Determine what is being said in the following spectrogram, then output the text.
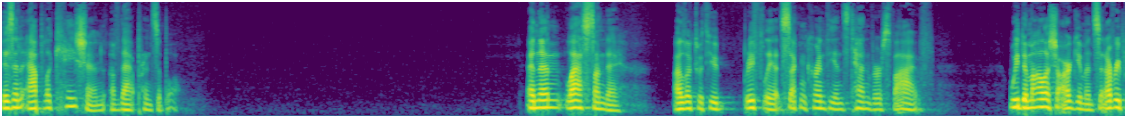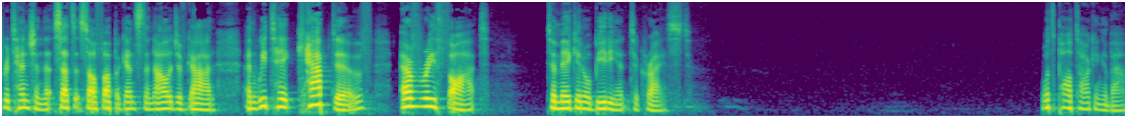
is an application of that principle. And then last Sunday, I looked with you briefly at 2 Corinthians 10, verse 5. We demolish arguments and every pretension that sets itself up against the knowledge of God, and we take captive every thought to make it obedient to Christ. What's Paul talking about?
